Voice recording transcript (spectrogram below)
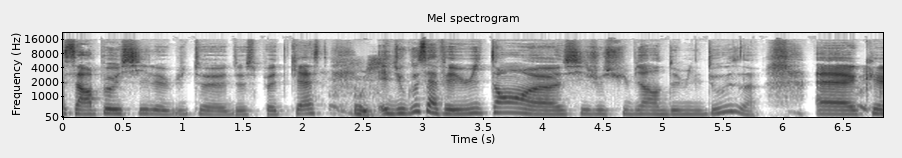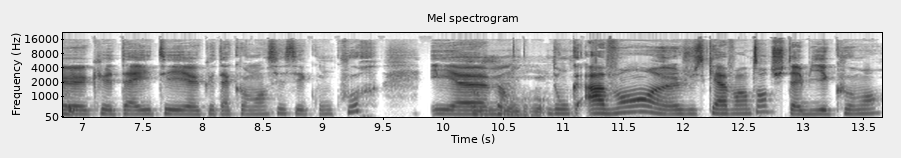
c'est un peu aussi le but euh, de ce podcast. Et du coup, ça fait huit ans, euh, si je suis bien en 2012, euh, que, que tu as été, que tu as commencé ces concours. Et donc avant, jusqu'à 20 ans, tu t'habillais comment?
